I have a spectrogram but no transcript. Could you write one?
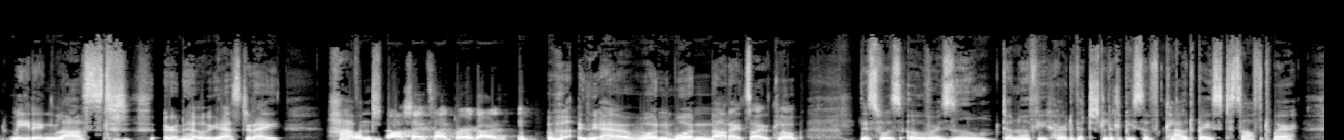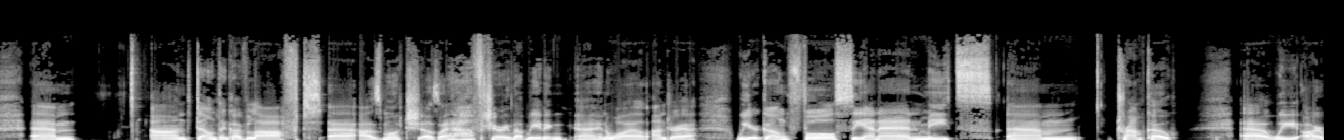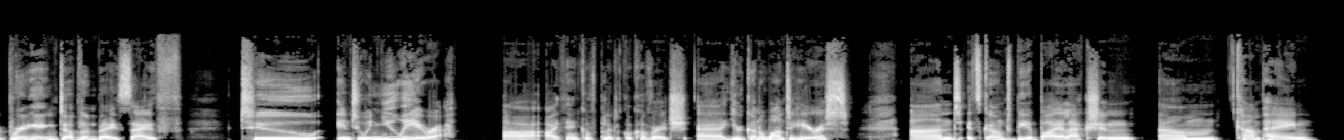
meeting last, or no, yesterday. Haven't Not outside Burgoyne. yeah, one one not outside club. This was over Zoom. Don't know if you heard of it. A little piece of cloud based software. Um, and don't think I've laughed uh, as much as I have during that meeting uh, in a while, Andrea. We are going full CNN meets um, Tramco. Uh, we are bringing Dublin Bay South to into a new era. Uh, I think of political coverage. Uh, you're going to want to hear it, and it's going to be a by-election um, campaign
